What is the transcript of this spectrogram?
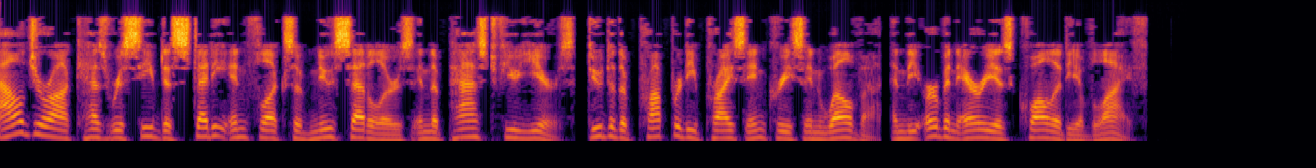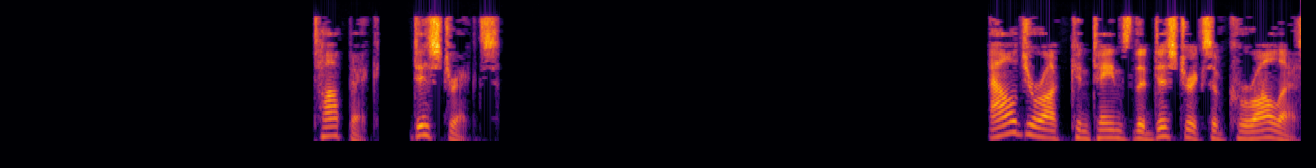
Aljaraque has received a steady influx of new settlers in the past few years, due to the property price increase in Huelva, and the urban area's quality of life. Districts Aljaraque contains the districts of Corrales,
